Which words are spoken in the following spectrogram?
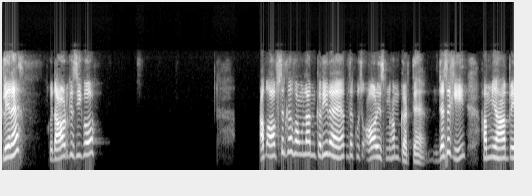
क्लियर है? कोई डाउट किसी को? अब ऑप्शन का फॉर्मूला हम कर ही रहे हैं तो कुछ और इसमें हम करते हैं। जैसे कि हम यहाँ पे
